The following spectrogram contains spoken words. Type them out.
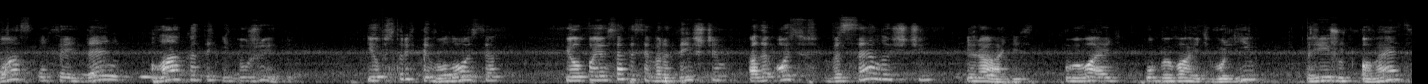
вас у цей день плакати і тужити, і обстригти волосся, і опоясатися вердищем, але ось веселощі і радість убивають, убивають волів, ріжуть овець,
